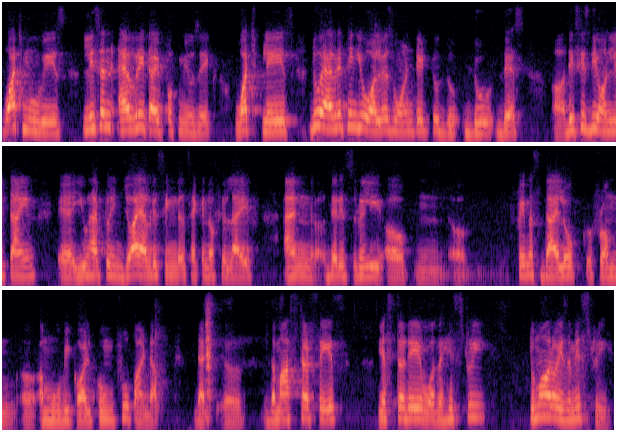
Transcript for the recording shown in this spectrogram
watch movies listen every type of music watch plays do everything you always wanted to do do this. Uh, this is the only time uh, you have to enjoy every single second of your life. And there is really a, mm, a famous dialogue from uh, a movie called kung fu panda that uh, the master says yesterday was a history tomorrow is a mystery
